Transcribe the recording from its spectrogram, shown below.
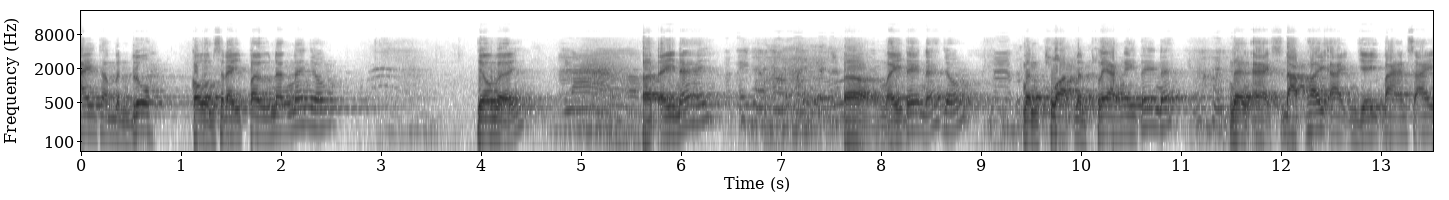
ឯងថាមិនរស់កូនស្រីពៅហ្នឹងណាញោមញោមអីអត់អីណាអើមិនអីទេណាញោមមិនផ្្លាត់មិនភ្លាំងអីទេណា នឹងអាចស្ដាប់ហើយអាចនិយាយបានស្អែក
